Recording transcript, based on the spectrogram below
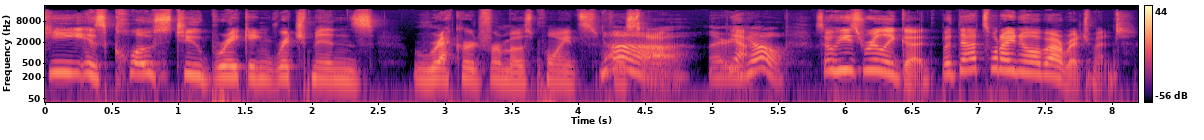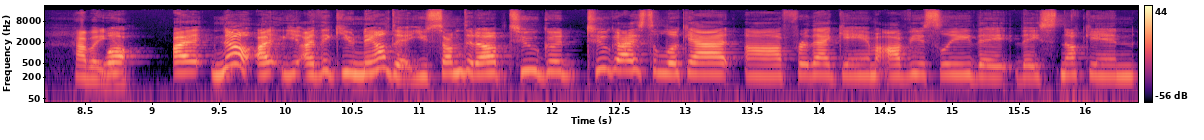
he is close to breaking Richmond's record for most points. Full stop. ah, there Yeah. you go. So he's really good. But that's what I know about Richmond. How about Well, I no, I I think you nailed it. You summed it up. Two good, two guys to look at uh, for that game. Obviously, they they snuck in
